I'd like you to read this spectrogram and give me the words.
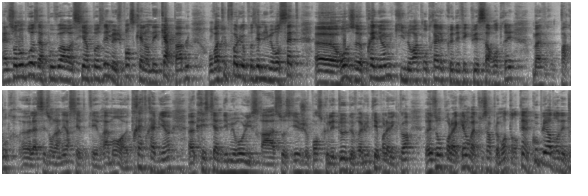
Elles sont nombreuses à pouvoir s'y imposer, mais je pense qu'elle en est capable. On va toutefois lui opposer le numéro 7, Rose Premium, qui n'aura contre elle que d'effectuer sa rentrée. Bah, par contre, la saison dernière, c'était vraiment très très bien. Christiane Desmureaux lui sera associée. Je pense que les deux devraient lutter pour la victoire, raison pour laquelle on va tout simplement tenter un couple et ordre des deux.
